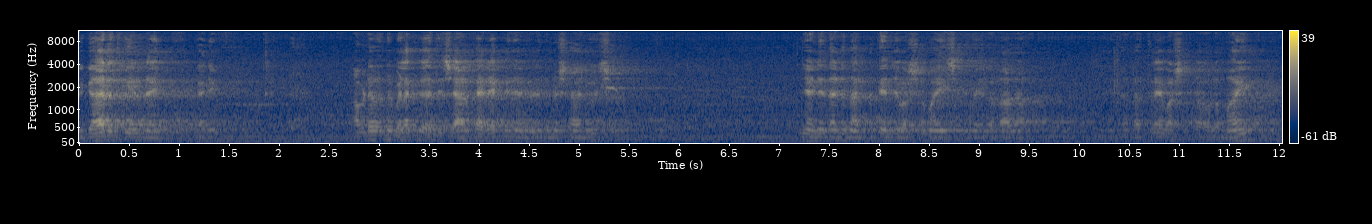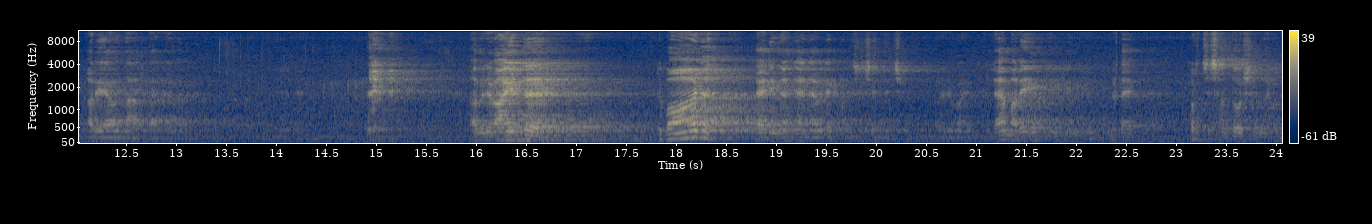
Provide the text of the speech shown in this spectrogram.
വികാരധീരനായി. കാര്യം അവിടെ വന്ന് വിളക്ക് കത്തിച്ച ആൾക്കാരെയൊക്കെ ഞാൻ ഒരു നിമിഷം ആലോചിച്ചു. ഞാൻ ഏതാണ്ട് നാൽപ്പത്തിയഞ്ച് വർഷമായി സിനിമയിലുള്ള ആളാണ്. അത്രയും വർഷത്തോളമായി അറിയാവുന്ന ആൾക്കാരാണ്. അവരുമായിട്ട് ഒരുപാട് കാര്യങ്ങൾ ഞാൻ അവരെക്കുറിച്ച് ചിന്തിച്ചു. അവരുമായിട്ട് എല്ലാം അറിയിക്കില്ലെങ്കിലും അവരുടെ കുറച്ച് സന്തോഷങ്ങളും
